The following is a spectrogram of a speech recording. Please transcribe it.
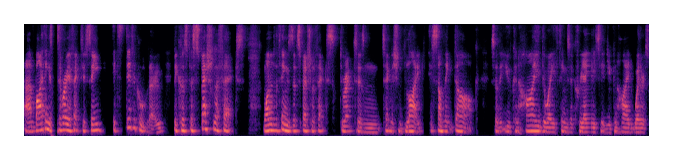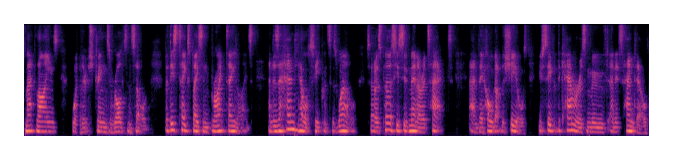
Um, but I think it's a very effective scene. It's difficult though, because for special effects, one of the things that special effects directors and technicians like is something dark so that you can hide the way things are created. You can hide whether it's matte lines, whether it's strings and rods and so on. But this takes place in bright daylight and there's a handheld sequence as well. So as Perseus's men are attacked and they hold up the shields. You see that the camera is moved and it's handheld.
